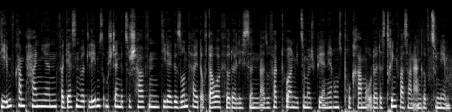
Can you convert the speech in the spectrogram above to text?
die Impfkampagnen vergessen wird, Lebensumstände zu schaffen, die der Gesundheit auf Dauer förderlich sind, also Faktoren wie zum Beispiel Ernährungsprogramme oder das Trinkwasser in Angriff zu nehmen.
